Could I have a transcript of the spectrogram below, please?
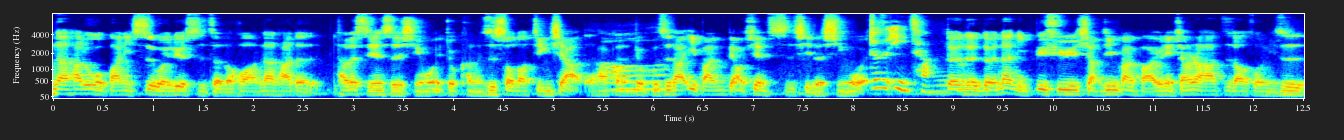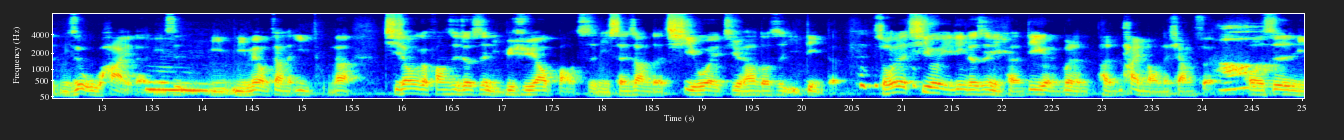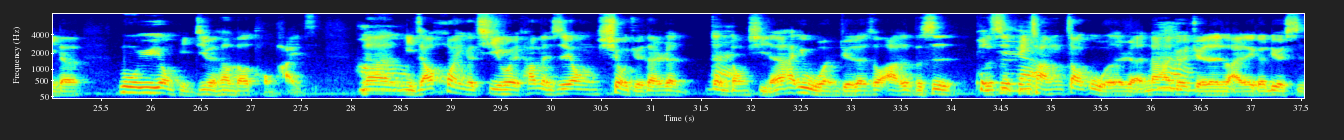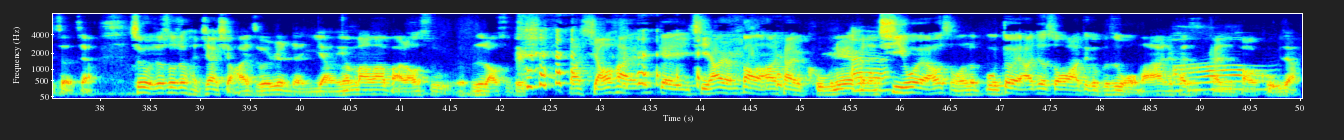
那他如果把你视为掠食者的话，那他的他在实验室的行为就可能是受到惊吓的，他可能就不是他一般表现时期的行为，就是异常的。对对对，那你必须想尽办法，有点像让他知道说你是你是无害的，你是你你没有这样的意图。那其中一个方式就是你必须要保持你身上的气味基本上都是一定的。所谓的气味一定就是你可能第一个你不能喷太浓的香水，或者是你的沐浴用品基本上都同牌子。那你只要换一个气味，他们是用嗅觉在认认东西的，然后他一闻觉得说啊，这不是不是平常照顾我的人，那他就会觉得来了一个掠食者这样，所以我就说就很像小孩子会认人一样，你看妈妈把老鼠不是老鼠对，把小孩给其他人抱了，他就开始哭，因为可能气味啊或什么的不对，他就说哇，这个不是我妈，他就开始开始爆哭这样。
